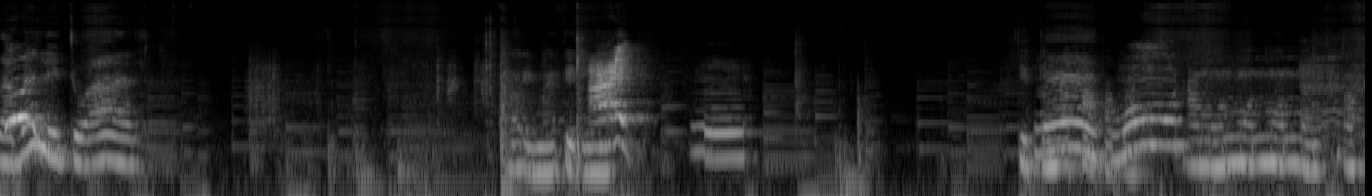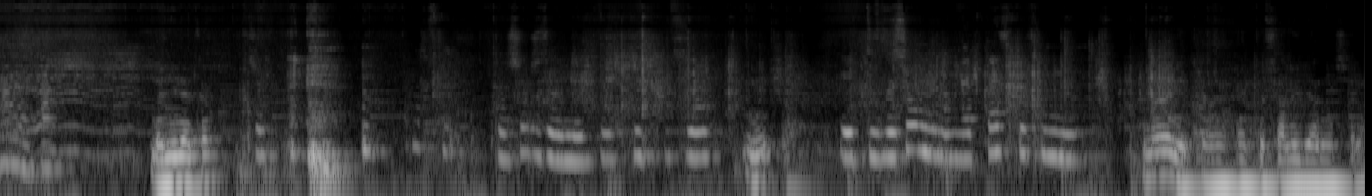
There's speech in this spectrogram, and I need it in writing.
La belle étoile. เอาอีกไหมติดไหม Hum, ติดตรงหน้าผาก หมุ ปะ น เอาหมุนหมุนหมุนหมุนเอาข้างไหนคะ Manu, d'accord Attention, j'en ai beaucoup de choses. Oui. Et de toute façon, on a presque fini. Ouais, elle, est prête. elle peut faire le dernier, c'est la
